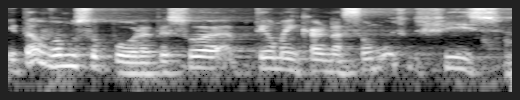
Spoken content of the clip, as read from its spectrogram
Então vamos supor, a pessoa tem uma encarnação muito difícil,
